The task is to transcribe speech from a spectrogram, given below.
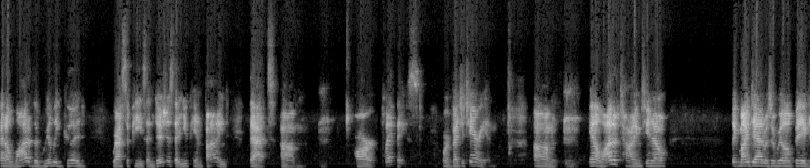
at a lot of the really good recipes and dishes that you can find that um, are plant based or vegetarian. Um, and a lot of times, you know, like my dad was a real big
